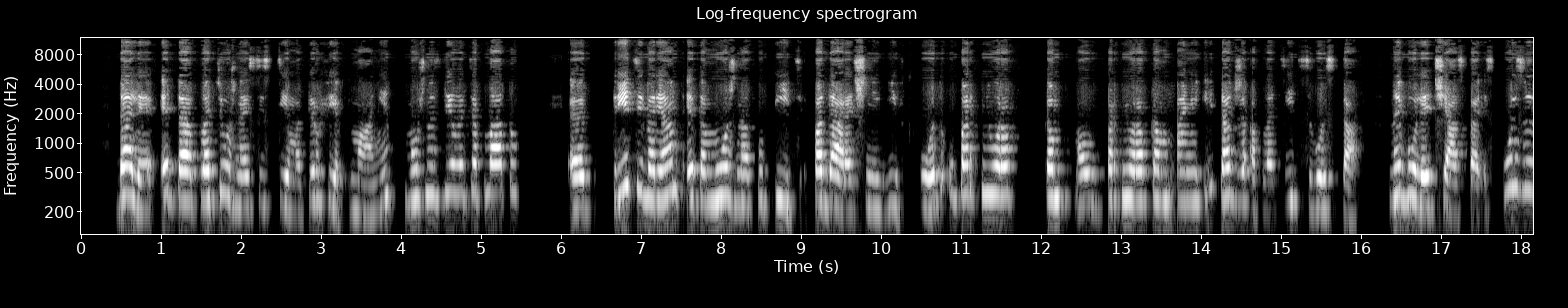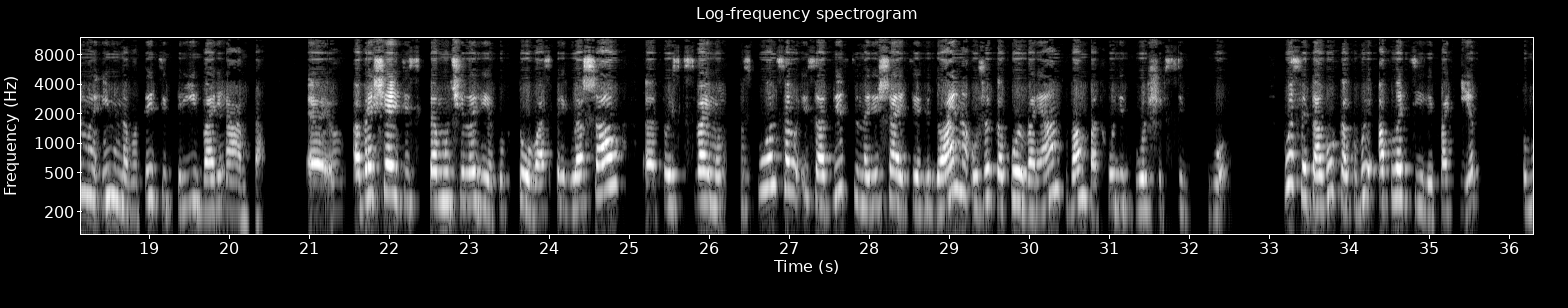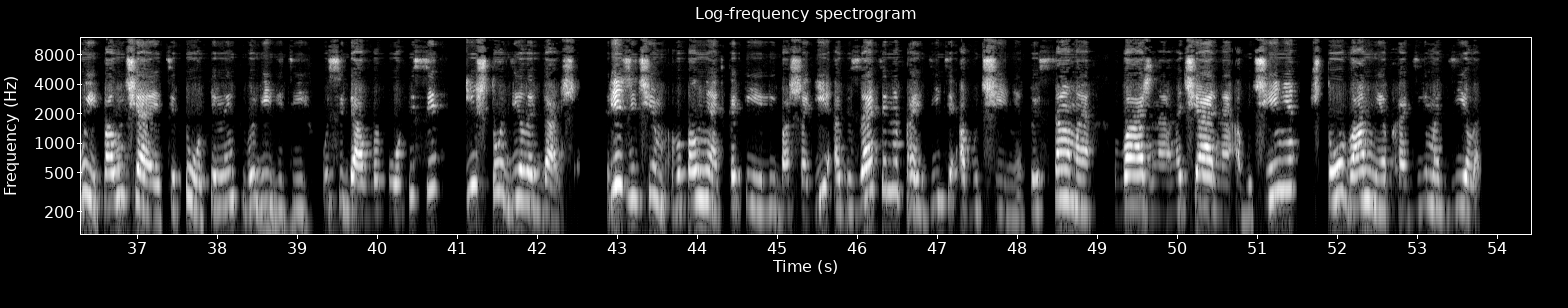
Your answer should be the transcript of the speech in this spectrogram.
Далее, это платежная система Perfect Money, можно сделать оплату. Э, третий вариант – это можно купить подарочный гифт-код у партнеров партнеров компании и также оплатить свой старт. Наиболее часто используемы именно вот эти три варианта. Э, обращайтесь к тому человеку, кто вас приглашал, э, то есть к своему спонсору, и, соответственно, решайте индивидуально уже, какой вариант вам подходит больше всего. После того, как вы оплатили пакет, вы получаете токены, вы видите их у себя в бэк-офисе, и что делать дальше. Прежде чем выполнять какие-либо шаги, обязательно пройдите обучение. То есть самое важное начальное обучение, что вам необходимо делать.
